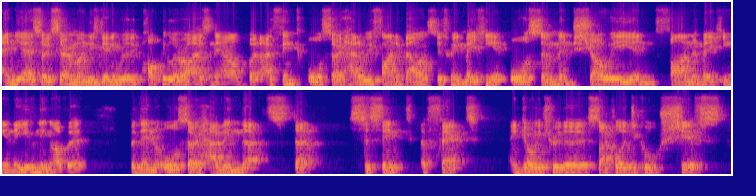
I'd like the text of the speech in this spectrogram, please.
and yeah, so ceremony is getting really popularized now. But I think also, how do we find a balance between making it awesome and showy and fun and making an evening of it, but then also having that that succinct effect and going through the psychological shifts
